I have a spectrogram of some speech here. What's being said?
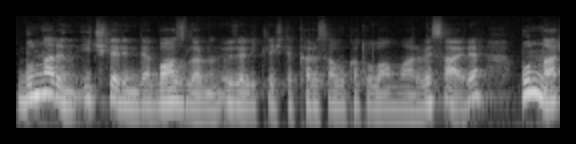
bunların içlerinde bazılarının özellikle işte karısı avukat olan var vesaire bunlar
